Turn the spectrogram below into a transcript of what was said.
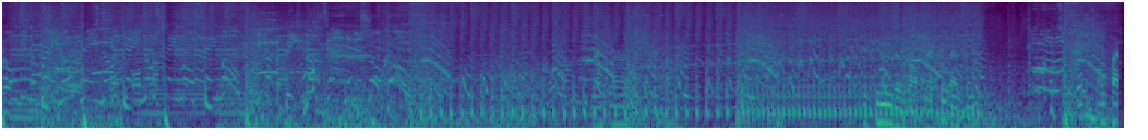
cold in the rain. No pain, no gain, no same old, same old. We got the beat knocked down in the chokehold. Nice one. If you need a drop next to Benson. On side.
